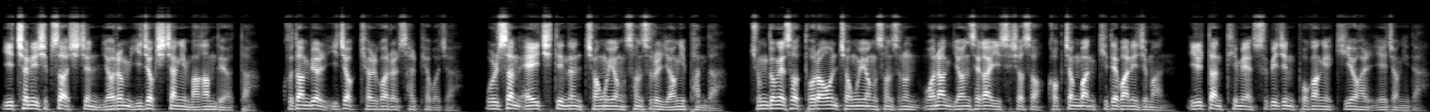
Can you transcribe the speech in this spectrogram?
2024 시즌 여름 이적 시장이 마감되었다. 구단별 이적 결과를 살펴보자. 울산 HD는 정우영 선수를 영입한다. 중동에서 돌아온 정우영 선수는 워낙 연세가 있으셔서 걱정 반 기대 반이지만 일단 팀의 수비진 보강에 기여할 예정이다.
